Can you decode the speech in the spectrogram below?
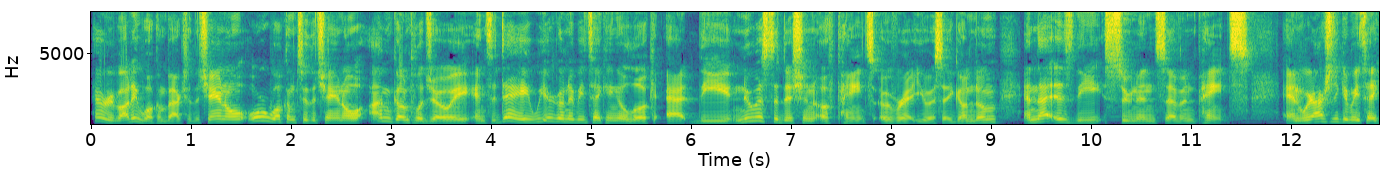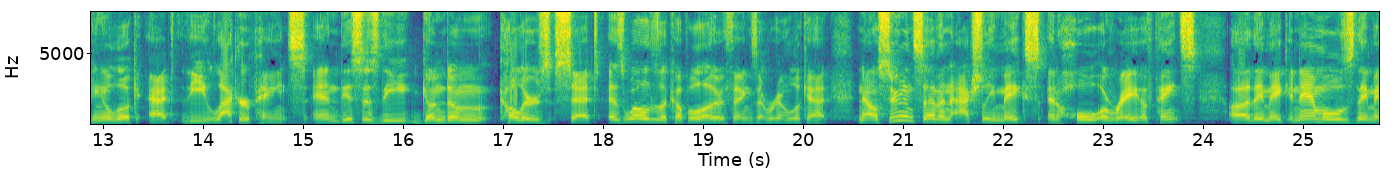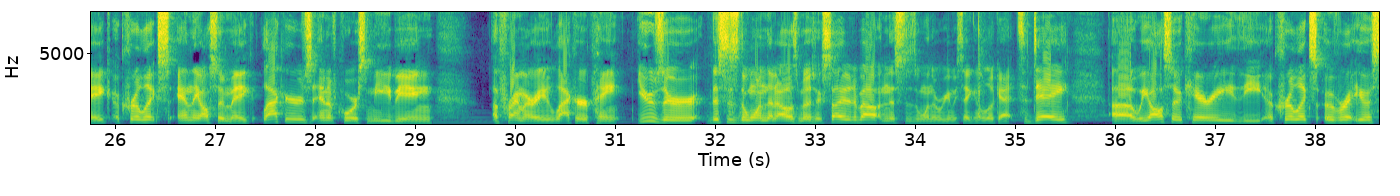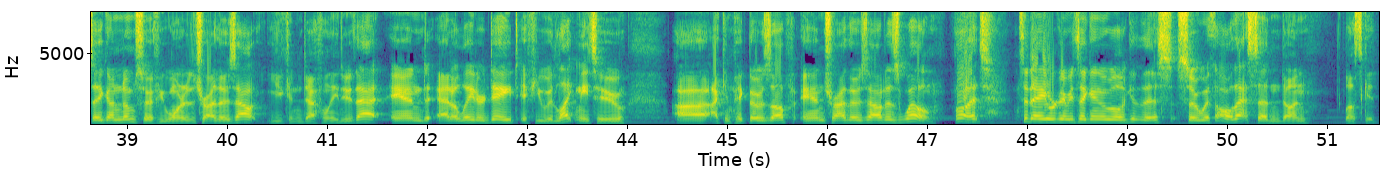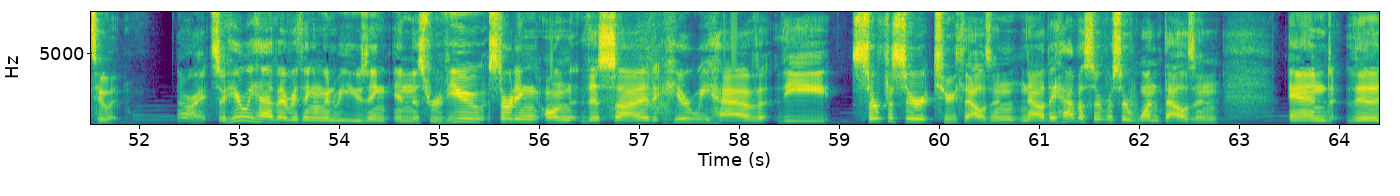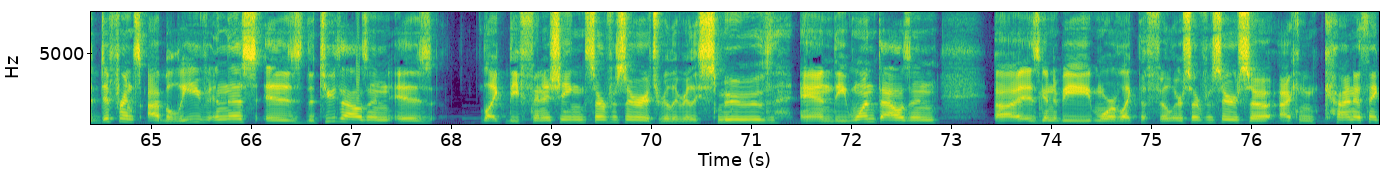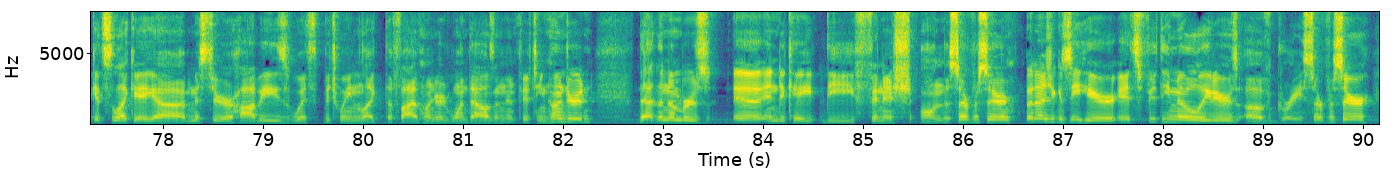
Hey everybody, welcome back to the channel, or welcome to the channel. I'm Gunpla Joey, and today we are going to be taking a look at the newest edition of paints over at USA Gundam, and that is the Sunin 7 paints. And we're actually going to be taking a look at the lacquer paints, and this is the Gundam Colors set, as well as a couple other things that we're going to look at. Now, Sunin 7 actually makes a whole array of paints. Uh, they make enamels, they make acrylics, and they also make lacquers, and of course, me being a primary lacquer paint user, this is the one that I was most excited about, and this is the one that we're going to be taking a look at today. Uh, we also carry the acrylics over at USA Gundam, so if you wanted to try those out, you can definitely do that. And at a later date, if you would like me to, uh, I can pick those up and try those out as well. But today we're going to be taking a look at this, so with all that said and done, let's get to it. Alright, so here we have everything I'm going to be using in this review. Starting on this side, here we have the Surfacer 2000. Now, they have a Surfacer 1000, and the difference, I believe, in this is the 2000 is like the finishing Surfacer. It's really, really smooth, and the 1000 uh, is going to be more of like the filler surfacer, so I can kind of think it's like a uh, Mr. Hobbies with between like the 500, 1000, and 1500, that the numbers uh, indicate the finish on the surfacer. But as you can see here, it's 50 milliliters of gray surfacer,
